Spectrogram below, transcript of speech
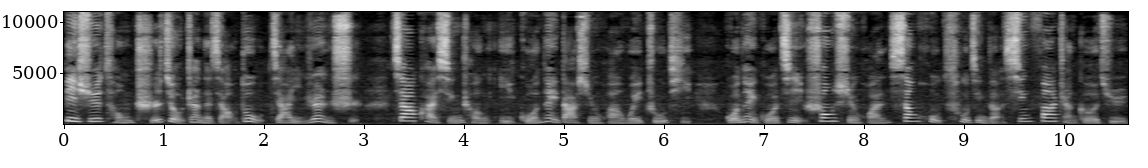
必须从持久战的角度加以认识，加快形成以国内大循环为主体、国内国际双循环相互促进的新发展格局，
